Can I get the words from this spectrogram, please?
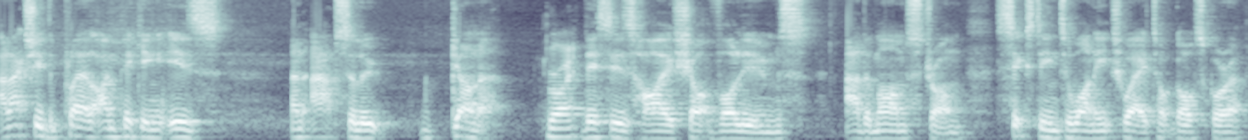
And actually, the player that I'm picking is an absolute gunner. Right. This is high shot volumes. Adam Armstrong, 16 to 1 each way, top goal scorer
